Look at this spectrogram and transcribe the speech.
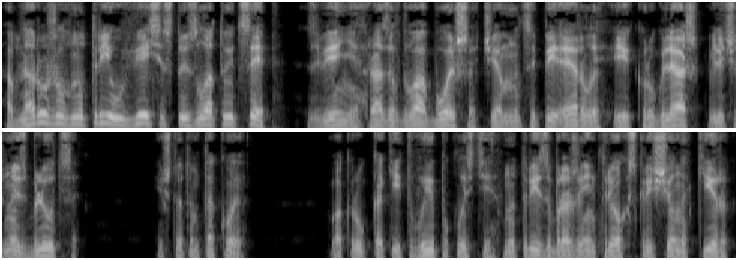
обнаружил внутри увесистую золотую цепь, звенья раза в два больше, чем на цепи эрлы и кругляш величиной с блюдца. И что там такое? Вокруг какие-то выпуклости, внутри изображение трех скрещенных кирок.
